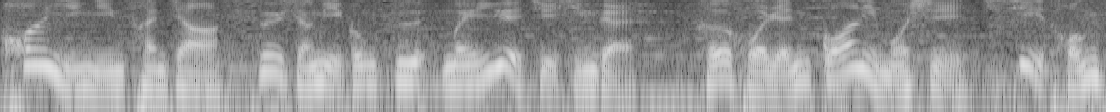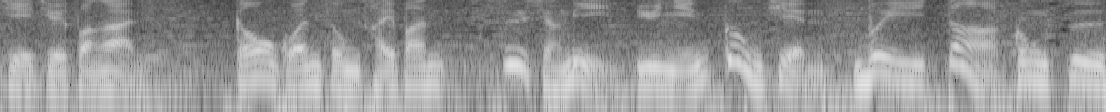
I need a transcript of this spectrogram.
欢迎您参加思想力公司每月举行的合伙人管理模式系统解决方案高管总裁班，思想力与您共建伟大公司。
